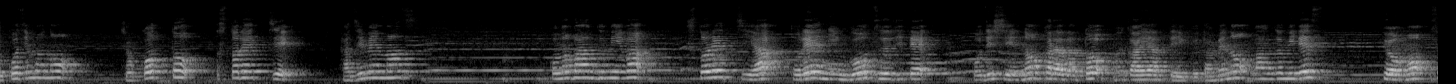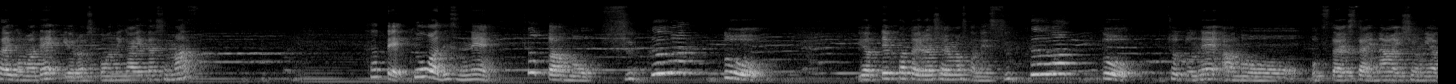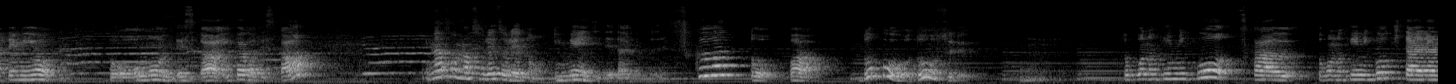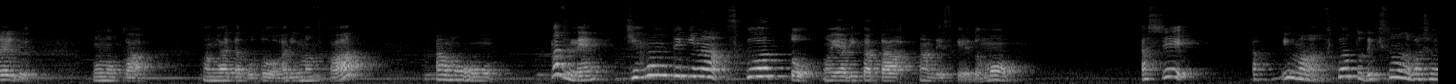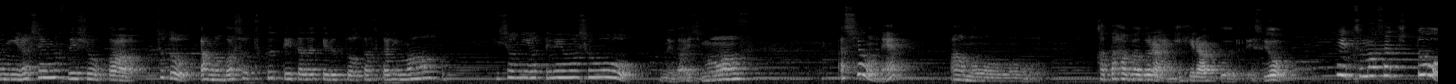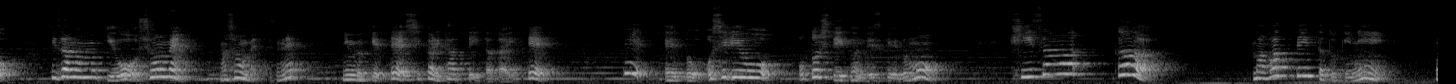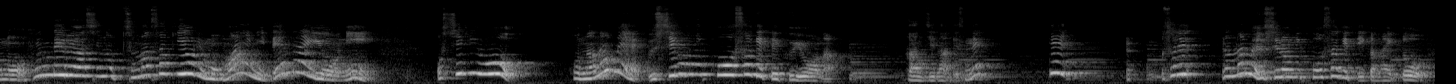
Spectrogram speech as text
チョコ島のちょこっとストレッチ始めます。この番組はストレッチやトレーニングを通じてご自身の体と向かい合っていくための番組です。今日も最後までよろしくお願いいたします。さて今日はですねちょっとあのスクワットやってる方いらっしゃいますかね。スクワットちょっとねあのお伝えしたいな一緒にやってみよう。と思うんですがいかがですか？皆様それぞれのイメージで大丈夫です。スクワットはどこをどうする、うん、どこの筋肉を使う？どこの筋肉を鍛えられるものか考えたことありますか？あのまずね基本的なスクワットのやり方なんですけれども足あ今スクワットできそうな場所にいらっしゃいますでしょうか？ちょっとあの場所作っていただけると助かります。一緒にやってみましょう。お願いします。足をねあの肩幅ぐらいに開くんですよ。でつま先と膝の向きを正面真正面ですね。に向けてしっかり立っていただいて。で、えーと、お尻を落としていくんですけれども膝が曲がっていった時にこの踏んでる足のつま先よりも前に出ないようにお尻をこう斜め後ろにこう下げていくような感じなんですね。でそれ斜め後ろにこう下げていかないと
